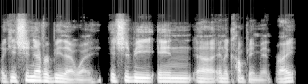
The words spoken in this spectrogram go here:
Like it should never be that way. It should be in uh, an accompaniment, right?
